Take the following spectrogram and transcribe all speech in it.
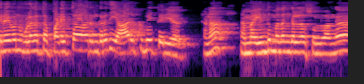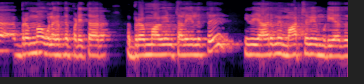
இறைவன் உலகத்தை படைத்தாருங்கிறது யாருக்குமே தெரியாது. ஆனா நம்ம இந்து மதங்கள்ல சொல்லுவாங்க பிரம்மா உலகத்தை படைத்தார். பிரம்மாவின் தலையெழுத்து இதை யாருமே மாற்றவே முடியாது.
